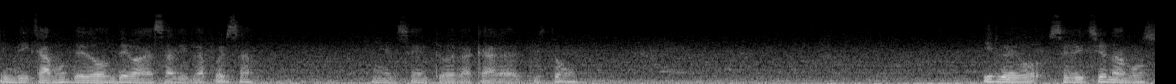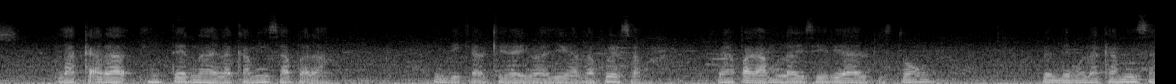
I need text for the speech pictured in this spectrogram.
Indicamos de dónde va a salir la fuerza en el centro de la cara del pistón y luego seleccionamos la cara interna de la camisa para indicar que ahí va a llegar la fuerza apagamos la visibilidad del pistón prendemos la camisa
